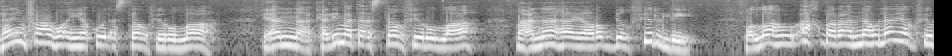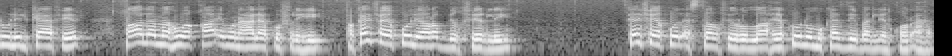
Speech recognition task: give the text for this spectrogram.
لا ينفعه أن يقول أستغفر الله لأن كلمة أستغفر الله معناها يا رب اغفر لي والله أخبر أنه لا يغفر للكافر. طالما هو قائم على كفره فكيف يقول يا رب اغفر لي؟ كيف يقول أستغفر الله؟ يكون مكذبا للقرآن.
